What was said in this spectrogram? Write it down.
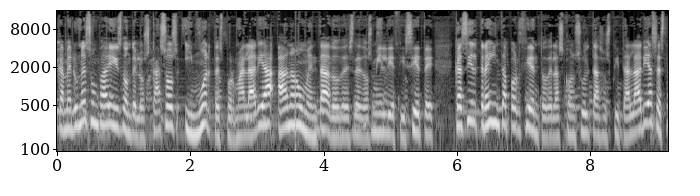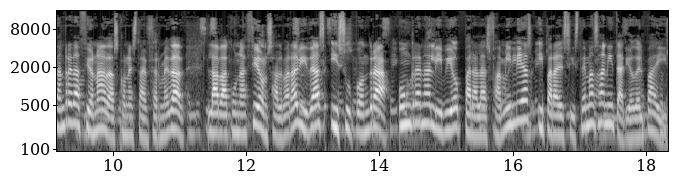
Camerún es un país donde los casos y muertes por malaria han aumentado desde 2017. Casi el 30% de las consultas hospitalarias están relacionadas con esta enfermedad. La vacunación salvará vidas y supondrá un gran alivio para las familias y para el sistema sanitario del país.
